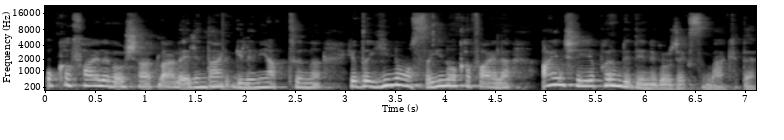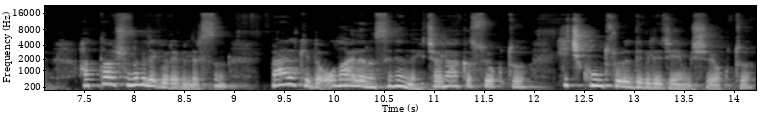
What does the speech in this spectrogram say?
o kafayla ve o şartlarla elinden geleni yaptığını ya da yine olsa yine o kafayla aynı şeyi yaparım dediğini göreceksin belki de. Hatta şunu bile görebilirsin. Belki de olayların seninle hiç alakası yoktu. Hiç kontrol edebileceğin bir şey yoktu.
